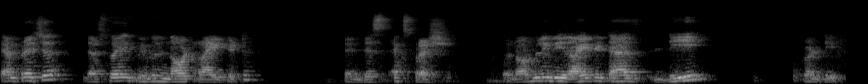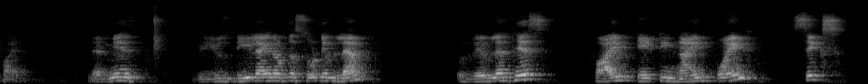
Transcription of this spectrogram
temperature. That's why we will not write it in this expression. So normally we write it as D25. That means we use D line of the sodium lamp whose wavelength is 589.6.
